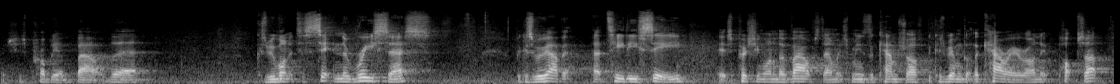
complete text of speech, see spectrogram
which is probably about there. Because we want it to sit in the recess, because we have it at TDC, it's pushing one of the valves down, which means the camshaft, because we haven't got the carrier on, it pops up.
